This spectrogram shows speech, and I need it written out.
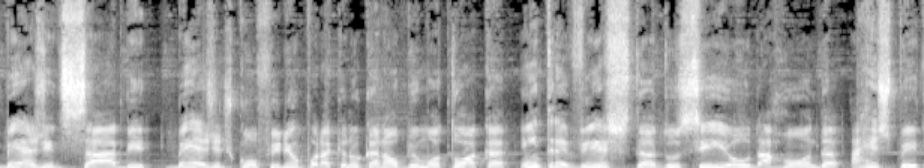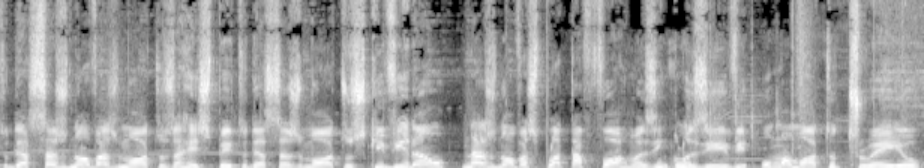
Bem a gente sabe, bem a gente conferiu por aqui no canal Biomotoca, entrevista do CEO da Honda a respeito dessas novas motos, a respeito dessas motos que virão nas novas plataformas, inclusive uma moto trail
